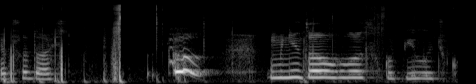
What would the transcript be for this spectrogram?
Якщо дасть. Мені дав голос в копілочку.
